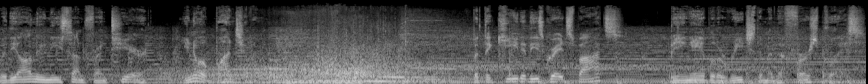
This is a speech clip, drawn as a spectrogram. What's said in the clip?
with the all new Nissan Frontier, you know a bunch of them. But the key to these great spots? Being able to reach them in the first place.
